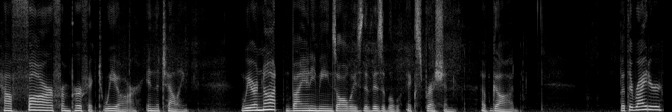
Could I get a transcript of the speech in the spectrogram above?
How far from perfect we are in the telling. We are not by any means always the visible expression of God. But the writer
